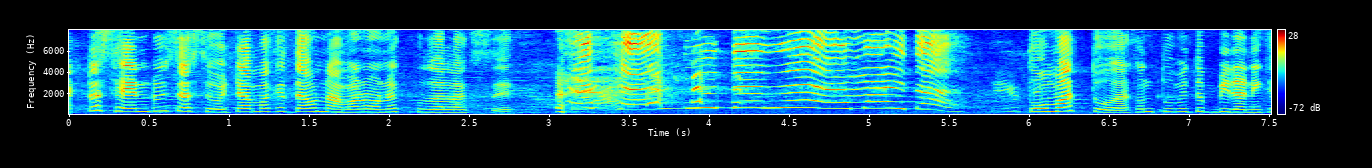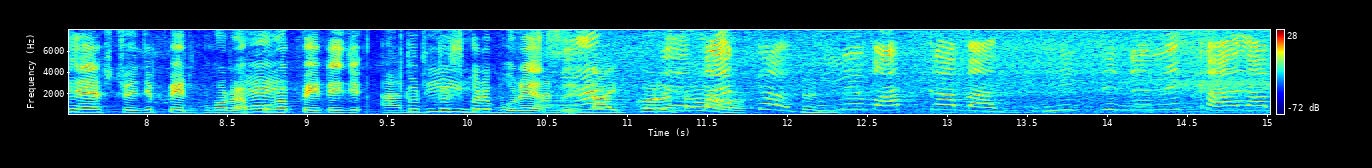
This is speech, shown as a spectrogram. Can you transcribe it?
একটা স্যান্ডউইচ আছে ওইটা আমাকে দাও না আমার অনেক ক্ষুধা লাগছে তুই দিলে আমারই দা তোমার তো এখন তুমি তো বিরিয়ানি খেয়ে আসছো এই যে পেট ভরা পুরো পেটে যে টুটটুস করে ভরে আছে। লাইভ করে তো। তুমি ভাত খাবা মিষ্টি জিনিস খারাপ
